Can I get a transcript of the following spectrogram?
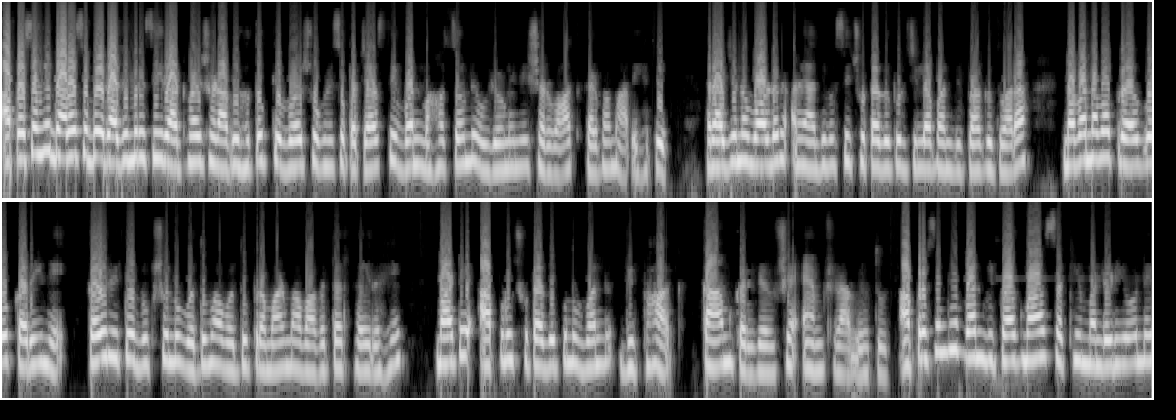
આ પ્રસંગે ધારાસભ્ય રાજેન્દ્રસિંહ રાઠવાએ જણાવ્યું હતું કે વર્ષ ઓગણીસો પચાસથી વન મહોત્સવની ઉજવણીની શરૂઆત કરવામાં આવી હતી. રાજ્યનો બોર્ડર અને આદિવાસી છોટાઉદેપુર જિલ્લા વન વિભાગ દ્વારા નવા નવા પ્રયોગો કરીને કઈ રીતે વૃક્ષોનું વધુમાં વધુ પ્રમાણમાં વાવેતર થઈ રહે માટે આપણું છોટાઉદેપુરનું વન વિભાગ કામ કરી રહ્યું છે એમ જણાવ્યું હતું. આ પ્રસંગે વન વિભાગમાં સખી મંડળીઓને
